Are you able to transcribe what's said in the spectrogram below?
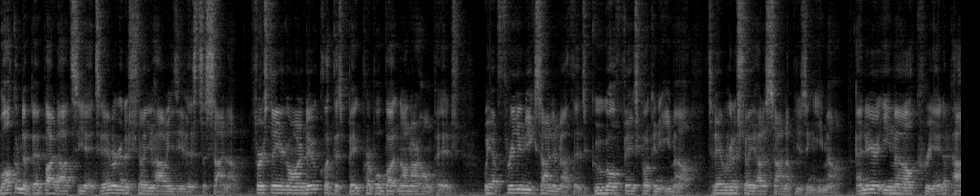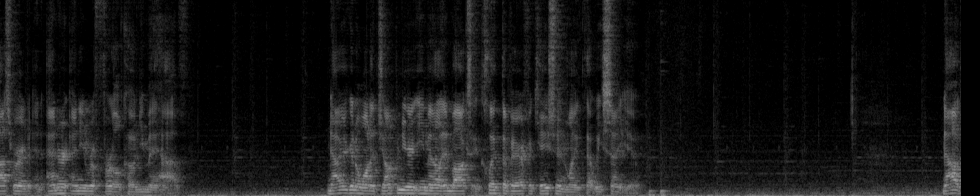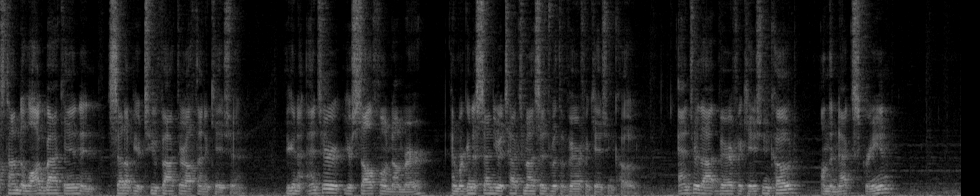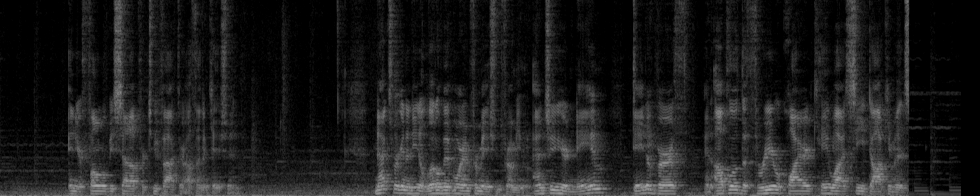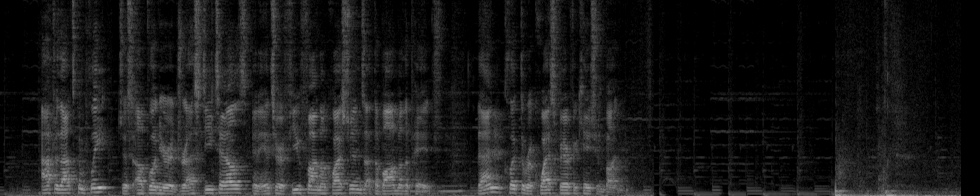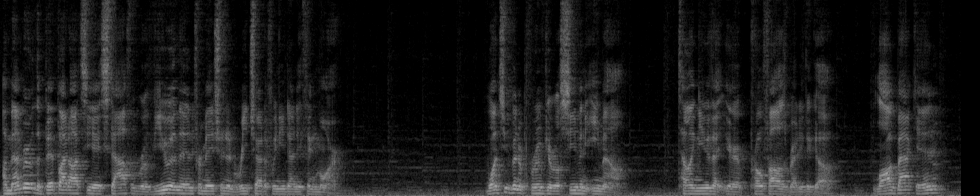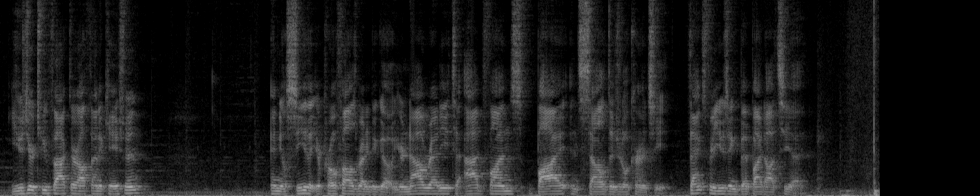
Welcome to bitbuy.ca. Today we're going to show you how easy it is to sign up. First thing you're going to do, click this big purple button on our homepage. We have three unique sign-in methods, Google, Facebook, and email. Today we're going to show you how to sign up using email. Enter your email, create a password, and enter any referral code you may have. Now you're going to want to jump into your email inbox and click the verification link that we sent you. Now it's time to log back in and set up your two-factor authentication. You're gonna enter your cell phone number and we're gonna send you a text message with a verification code. Enter that verification code on the next screen and your phone will be set up for two-factor authentication. Next, we're gonna need a little bit more information from you. Enter your name, date of birth, and upload the three required KYC documents after that's complete, just upload your address details and answer a few final questions at the bottom of the page. Then click the request verification button. A member of the bitbuy.ca staff will review the information and reach out if we need anything more. Once you've been approved, you'll receive an email telling you that your profile is ready to go. Log back in use your two-factor authentication and you'll see that your profile is ready to go. You're now ready to add funds, buy and sell digital currency. Thanks for using bitbuy.ca.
